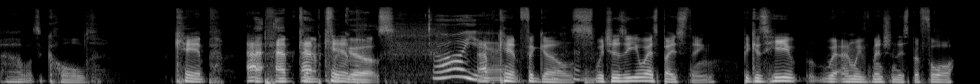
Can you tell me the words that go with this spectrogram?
uh, what's it called? Camp app A- app camp app for camp. girls. oh yeah. App Camp for Girls, which is a US based thing. Because here, and we've mentioned this before,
